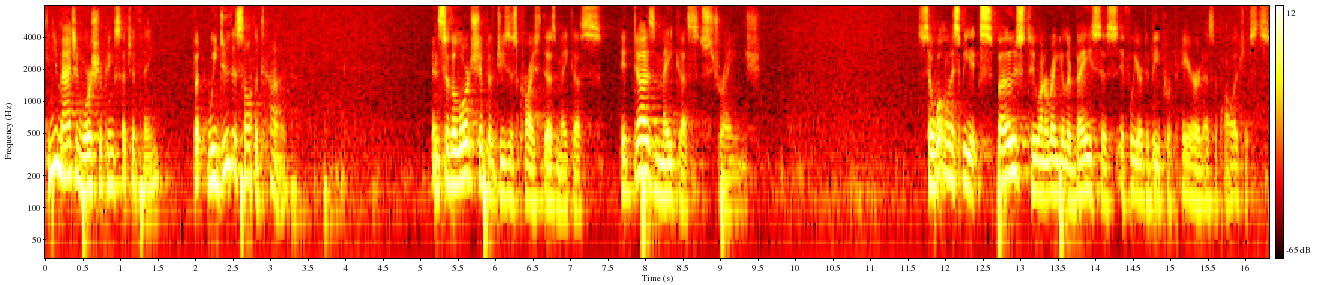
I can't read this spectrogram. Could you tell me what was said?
Can you imagine worshiping such a thing? But we do this all the time. And so the lordship of Jesus Christ does make us, it does make us strange. So, what we must be exposed to on a regular basis if we are to be prepared as apologists?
